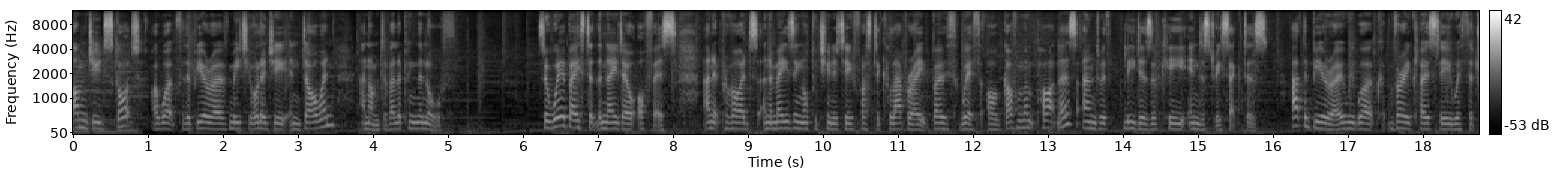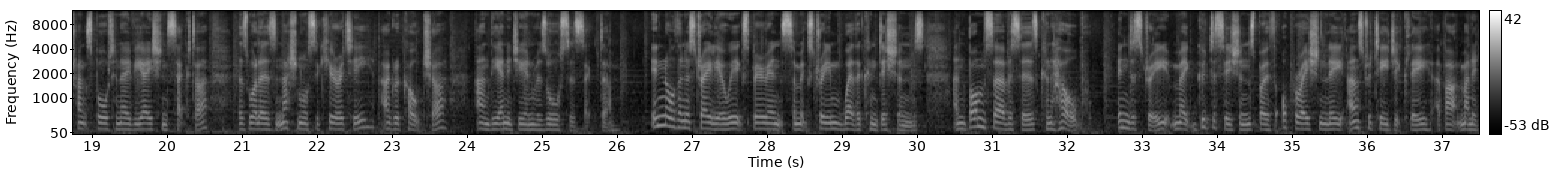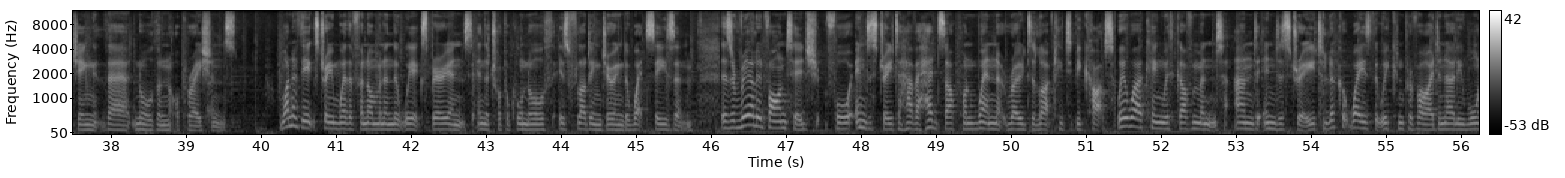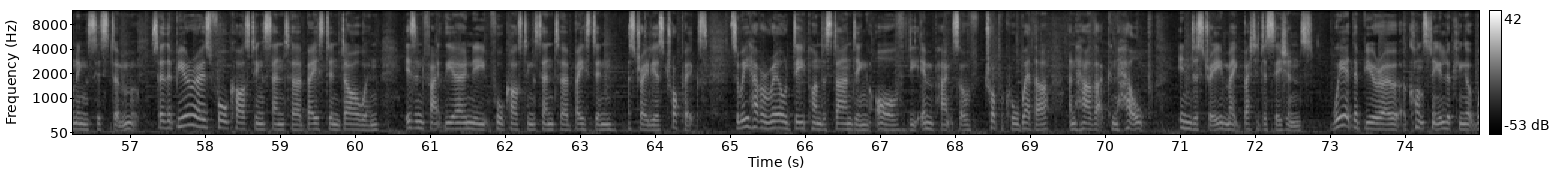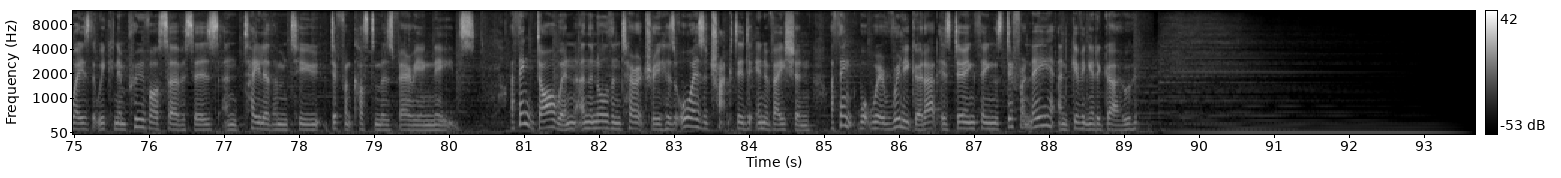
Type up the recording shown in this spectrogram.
I'm Jude Scott. I work for the Bureau of Meteorology in Darwin and I'm developing the North. So we're based at the NADO office and it provides an amazing opportunity for us to collaborate both with our government partners and with leaders of key industry sectors. At the Bureau, we work very closely with the transport and aviation sector, as well as national security, agriculture, and the energy and resources sector. In Northern Australia, we experience some extreme weather conditions, and BoM services can help industry make good decisions both operationally and strategically about managing their northern operations. One of the extreme weather phenomenon that we experience in the tropical north is flooding during the wet season. There's a real advantage for industry to have a heads up on when roads are likely to be cut. We're working with government and industry to look at ways that we can provide an early warning system. So the Bureau's forecasting centre based in Darwin is in fact the only forecasting centre based in Australia's tropics. So we have a real deep understanding of the impacts of tropical weather and how that can help industry make better decisions. We at the Bureau are constantly looking at ways that we can improve our services and tailor them to different customers' varying needs. I think Darwin and the Northern Territory has always attracted innovation. I think what we're really good at is doing things differently and giving it a go.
